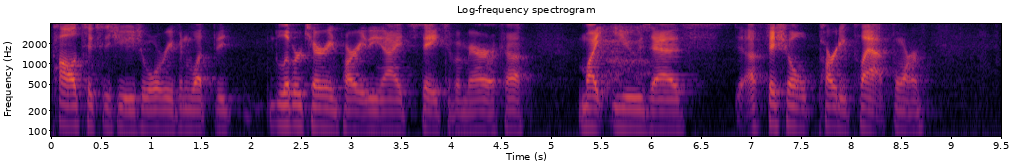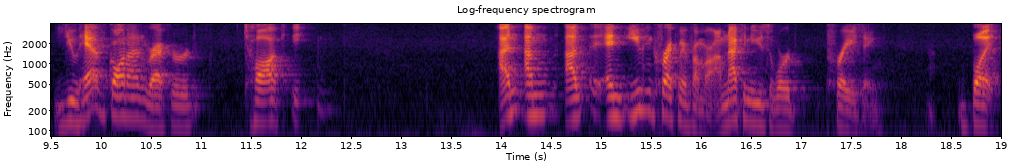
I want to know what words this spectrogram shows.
politics as usual or even what the Libertarian Party of the United States of America might use as official party platform. You have gone on record talk. I'm, I'm, I'm, and you can correct me if I'm wrong. I'm not going to use the word praising, but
